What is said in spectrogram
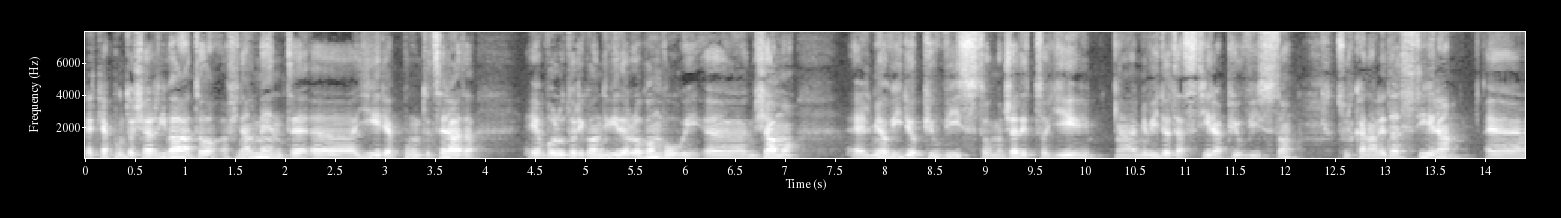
perché appunto ci è arrivato finalmente eh, ieri appunto in serata e ho voluto ricondividerlo con voi, eh, diciamo è il mio video più visto, come ho già detto ieri, eh, il mio video tastiera più visto sul canale tastiera, eh,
